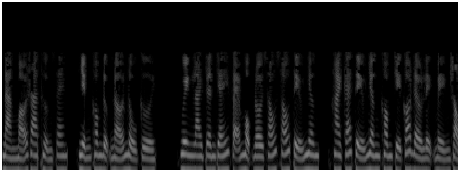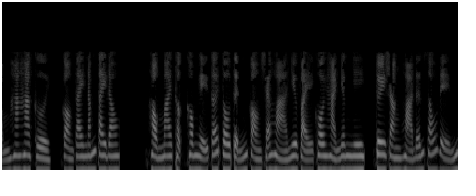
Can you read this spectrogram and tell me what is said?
nàng mở ra thượng xem, nhịn không được nở nụ cười, Nguyên lai like trên giấy vẽ một đôi xấu xấu tiểu nhân, hai cái tiểu nhân không chỉ có đều liệt miệng rộng ha ha cười, còn tay nắm tay đâu. Hồng Mai thật không nghĩ tới Tô Tĩnh còn sẽ họa như vậy khôi hài nhân nhi, tuy rằng họa đến xấu điểm,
